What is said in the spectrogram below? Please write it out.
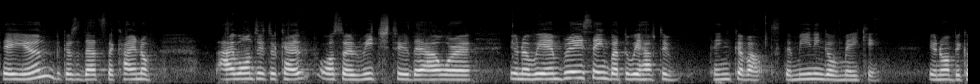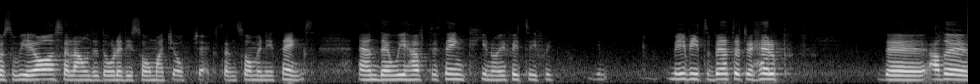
Taeyoon, because that's the kind of I wanted to also reach to the our, you know, we're embracing, but we have to think about the meaning of making, you know, because we are surrounded already so much objects and so many things, and then we have to think, you know, if it's if it, maybe it's better to help the other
